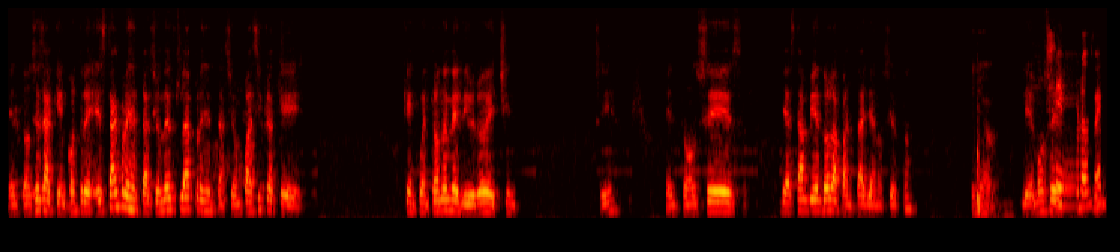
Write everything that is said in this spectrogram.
Entonces aquí encontré, esta presentación es la presentación básica que, que encuentra uno en el libro de Chin, ¿sí? Entonces, ya están viendo la pantalla, ¿no es cierto? sí, profe.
